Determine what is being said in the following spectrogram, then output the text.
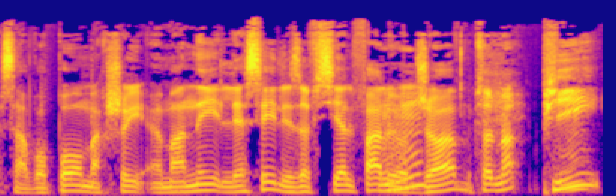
ça va pas marcher. Un moment donné, laissez les officiels faire leur job. Absolument. Puis,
